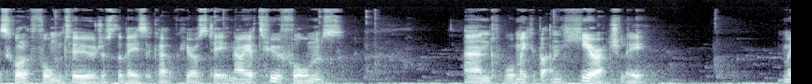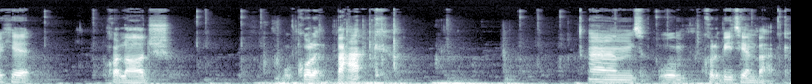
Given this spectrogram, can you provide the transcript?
Let's call it form 2, just the basic out of curiosity. Now we have two forms, and we'll make a button here actually. Make it quite large. We'll call it back, and we'll call it BTN back.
